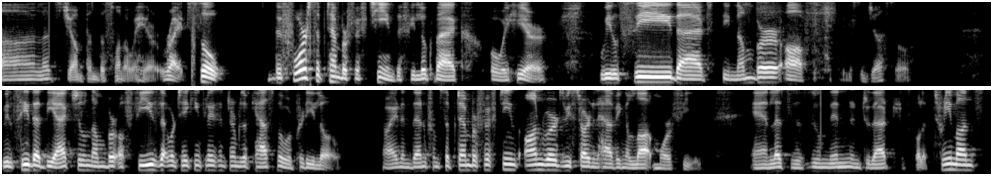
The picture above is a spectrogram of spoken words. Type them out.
Uh, let's jump in this one over here. Right, so before September 15th, if we look back over here, we'll see that the number of, adjust so, we'll see that the actual number of fees that were taking place in terms of Kaspa were pretty low. All right, and then from September 15th onwards, we started having a lot more fees. And let's just zoom in into that. Let's call it three months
